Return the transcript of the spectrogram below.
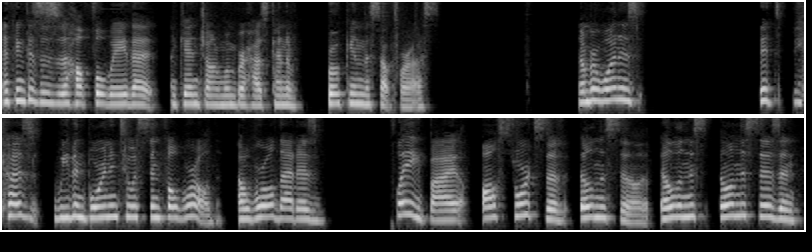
I think this is a helpful way that, again, John Wimber has kind of broken this up for us. Number one is it's because we've been born into a sinful world, a world that is plagued by all sorts of illnesses, illness, illnesses and,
